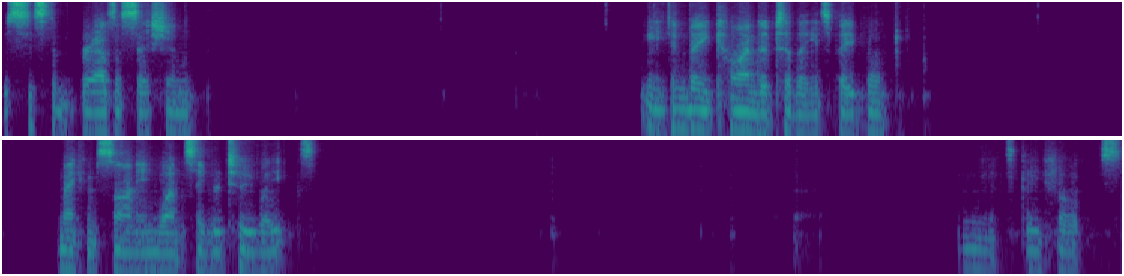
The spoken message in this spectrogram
persistent browser session. You can be kinder to these people. Make them sign in once every two weeks. It's defaults.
